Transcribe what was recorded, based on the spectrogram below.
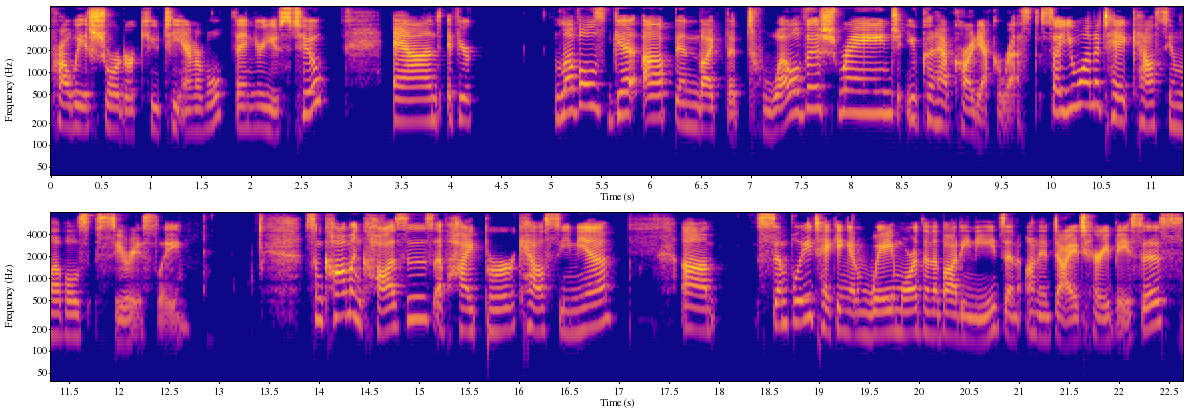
probably a shorter QT interval than you're used to. And if you're levels get up in like the 12 ish range, you could have cardiac arrest. So you want to take calcium levels seriously. Some common causes of hypercalcemia um, simply taking in way more than the body needs and on a dietary basis.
